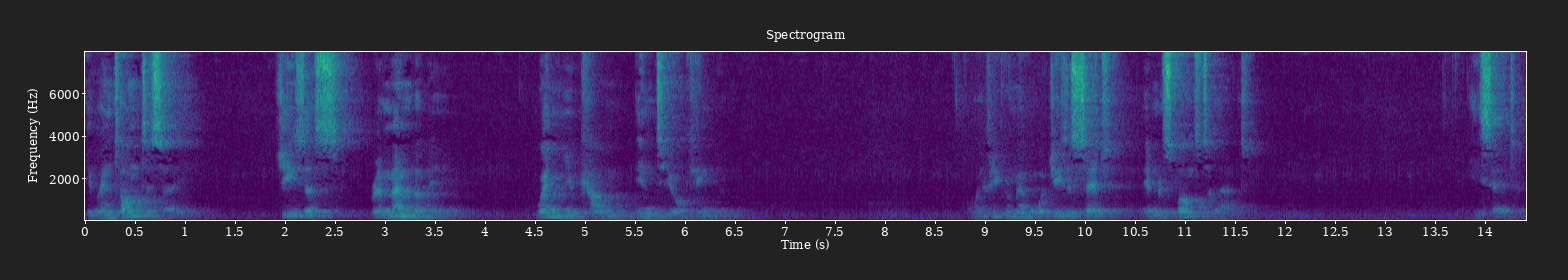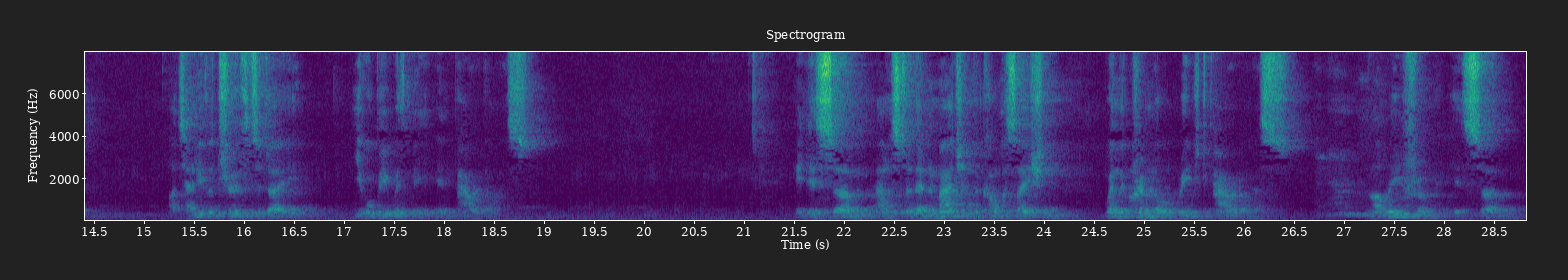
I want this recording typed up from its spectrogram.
He went on to say, Jesus, remember me when you come into your kingdom. I wonder if you can remember what Jesus said in response to that. He said, I tell you the truth today, you will be with me in paradise. In his sermon, Alistair then imagined the conversation when the criminal reached paradise. And I'll read from his sermon.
